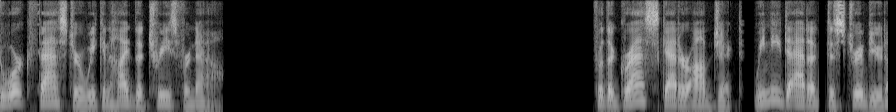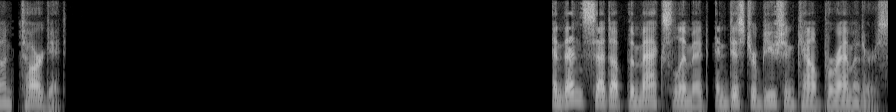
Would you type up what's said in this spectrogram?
To work faster we can hide the trees for now. For the grass scatter object, we need to add a distribute on target. And then set up the max limit and distribution count parameters.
